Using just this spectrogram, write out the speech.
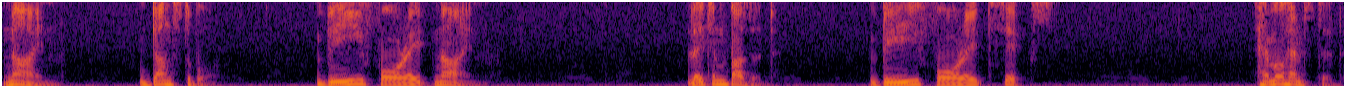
9. Dunstable. B489. Leighton Buzzard. B486. Hemel Hempstead.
